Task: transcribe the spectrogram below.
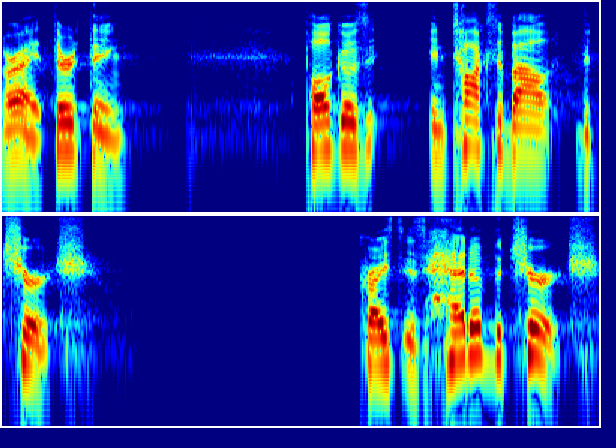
All right, third thing. Paul goes and talks about the church. Christ is head of the church.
